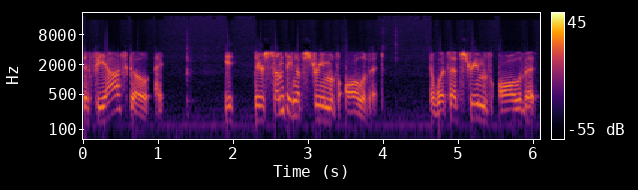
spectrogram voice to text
the fiasco, it, there's something upstream of all of it. And what's upstream of all of it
